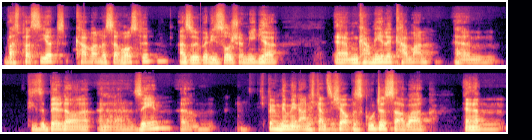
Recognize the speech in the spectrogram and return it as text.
was passiert, kann man es herausfinden. Also über die Social Media ähm, Kanäle kann man ähm, diese Bilder äh, sehen. Ähm, bin mir gar nicht ganz sicher, ob es gut ist, aber ähm,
